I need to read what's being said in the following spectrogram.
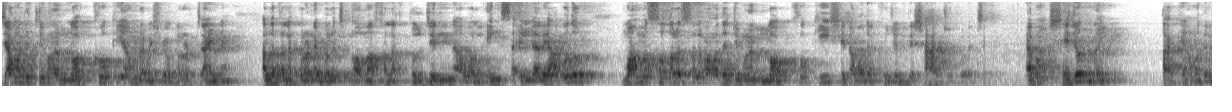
যে আমাদের জীবনের লক্ষ্য কি আমরা বেশিরভাগ মানুষ জানি না। আল্লাহ তালা কোরআনে বলেছেন ওমা খালাকুল জিন্না ওয়াল ইংসা ইল্লা আবুদুর মোহাম্মদ সাল্লাহ সাল্লাম আমাদের জীবনের লক্ষ্য কি সেটা আমাদের খুঁজে পেতে সাহায্য করেছে। এবং সেজন্যই তাকে আমাদের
